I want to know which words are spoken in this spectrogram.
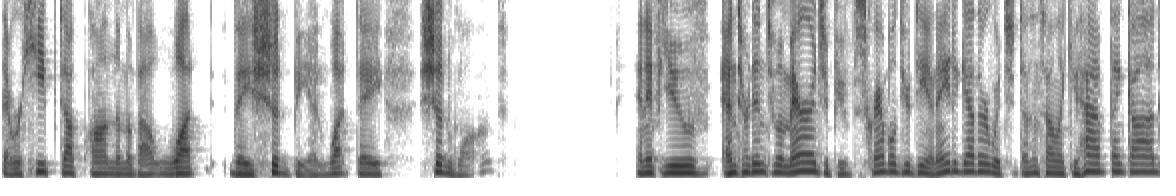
that were heaped up on them about what they should be and what they should want. And if you've entered into a marriage, if you've scrambled your DNA together, which doesn't sound like you have, thank God,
